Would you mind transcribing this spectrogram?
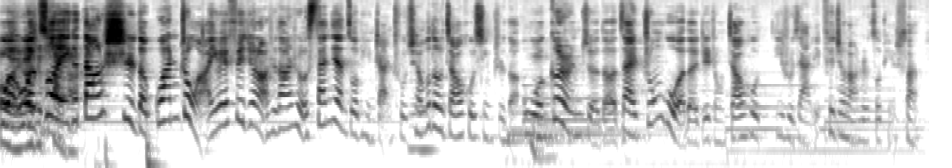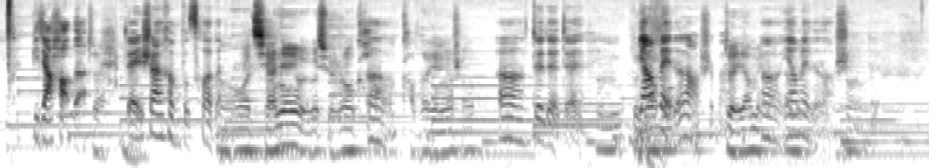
我我作为一个当事的观众啊，因为费俊老师当时有三件作品展出，全部都是交互性质的。我个人觉得，在中国的这种交互艺术家里，费俊老师的作品算比较好的，对，对，算很不错的。嗯，我前年有一个学生考嗯考他的研究生，嗯，对对对，嗯，央美的老师吧？对央美，嗯，央美的老师，嗯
